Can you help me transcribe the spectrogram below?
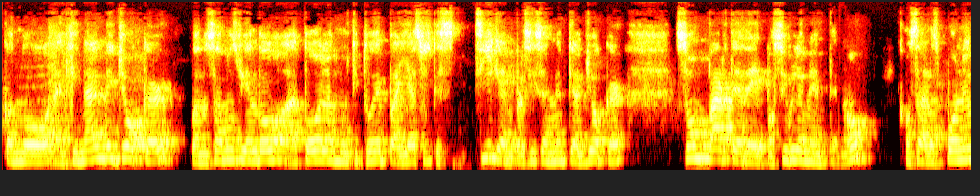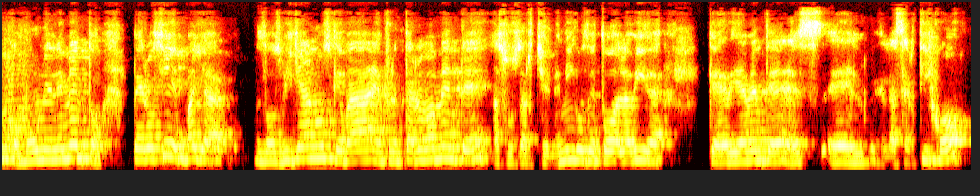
cuando al final de Joker, cuando estamos viendo a toda la multitud de payasos que siguen precisamente al Joker, son parte de, posiblemente, ¿no? O sea, los ponen como un elemento. Pero sí, vaya, los villanos que va a enfrentar nuevamente a sus archienemigos de toda la vida, que evidentemente es el, acertijo,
